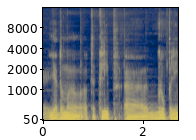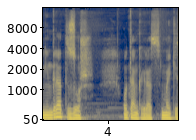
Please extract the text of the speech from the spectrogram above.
я думаю, это клип э, группы «Ленинград» «ЗОЖ». Вот там как раз майки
